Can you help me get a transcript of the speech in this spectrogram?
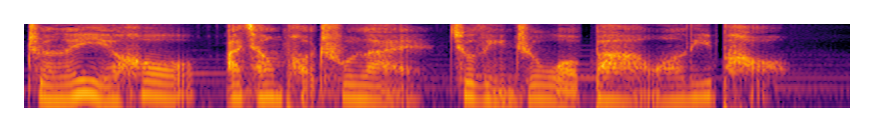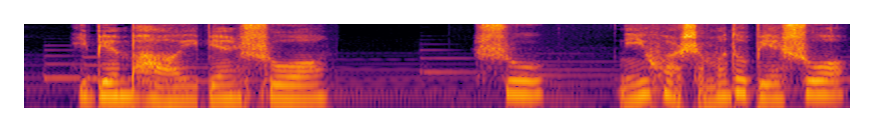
准了以后，阿强跑出来，就领着我爸往里跑，一边跑一边说：“叔，你一会儿什么都别说，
